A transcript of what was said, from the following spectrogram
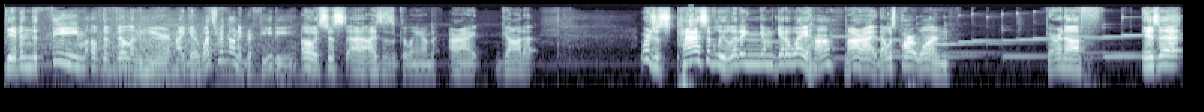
given the theme of the villain here, I get it. What's written on the graffiti? Oh, it's just uh, Isaac Land. Alright. Got it. We're just passively letting him get away, huh? Alright, that was part one. Fair enough. Is it?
